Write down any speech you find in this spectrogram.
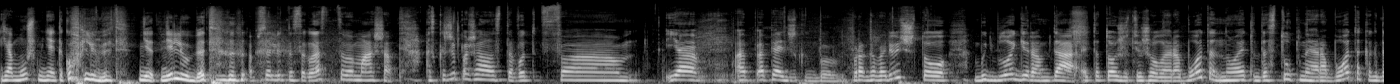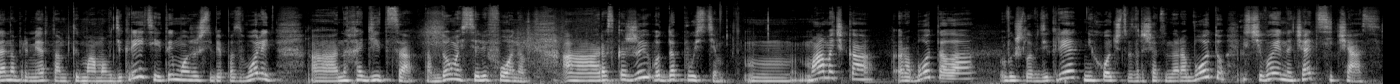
я муж, меня такого любят. Нет, не любят. Абсолютно согласна с тобой, Маша. А скажи, пожалуйста, вот в я опять же как бы проговорюсь, что быть блогером, да, это тоже тяжелая работа, но это доступная работа, когда, например, там ты мама в декрете, и ты можешь себе позволить а, находиться там дома с телефоном. А расскажи, вот допустим, мамочка работала, вышла в декрет, не хочет возвращаться на работу, с чего ей начать сейчас?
